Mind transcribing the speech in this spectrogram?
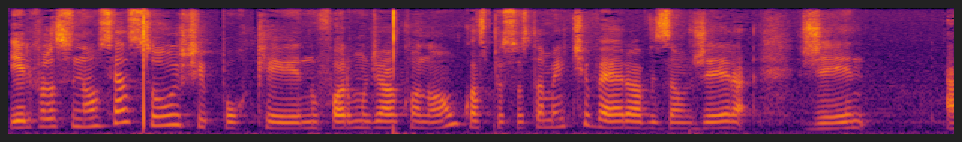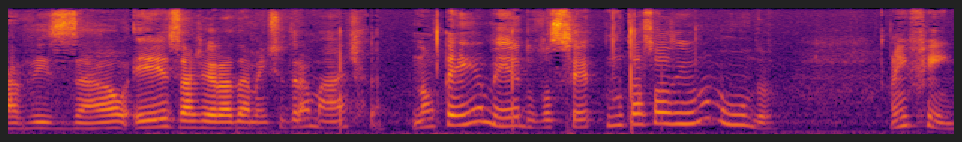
E ele falou assim: não se assuste, porque no Fórum Mundial Econômico as pessoas também tiveram a visão gera, ge, a visão exageradamente dramática. Não tenha medo, você não está sozinho no mundo. Enfim,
